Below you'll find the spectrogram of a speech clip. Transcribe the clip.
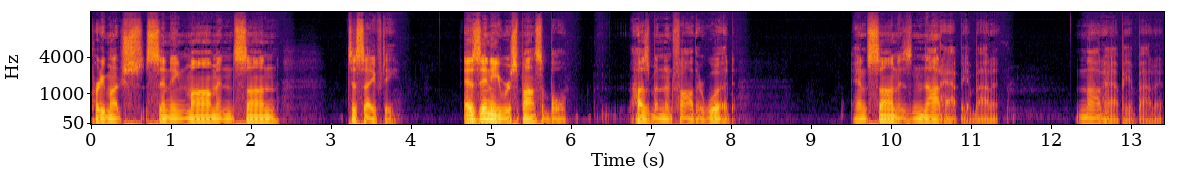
pretty much sending mom and son to safety, as any responsible husband and father would. And son is not happy about it not happy about it.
